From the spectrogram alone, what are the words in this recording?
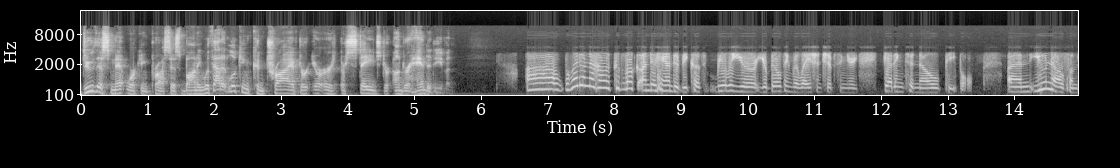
do this networking process, Bonnie, without it looking contrived or, or, or staged or underhanded even? Uh, well, I don't know how it could look underhanded because really you're you're building relationships and you're getting to know people. And you know from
